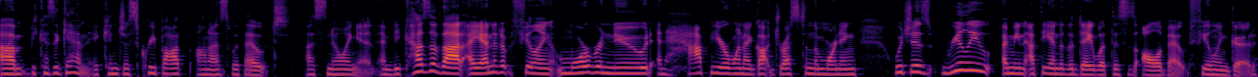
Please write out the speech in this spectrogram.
um, because again, it can just creep up on us without us knowing it. And because of that, I ended up feeling more renewed and happier when I got dressed in the morning, which is really, I mean, at the end of the day, what this is all about feeling good.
